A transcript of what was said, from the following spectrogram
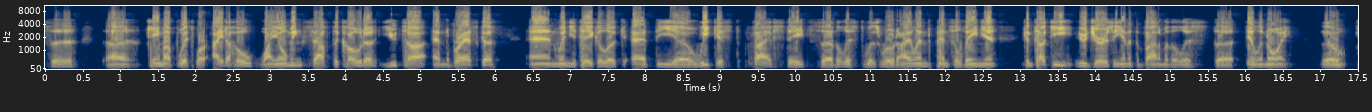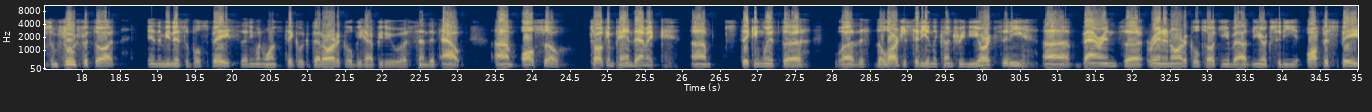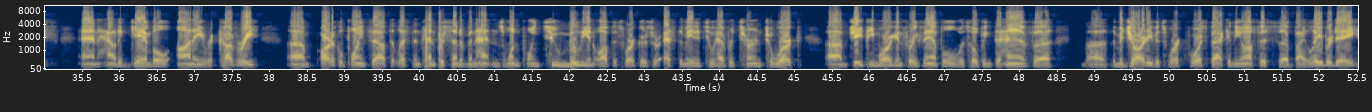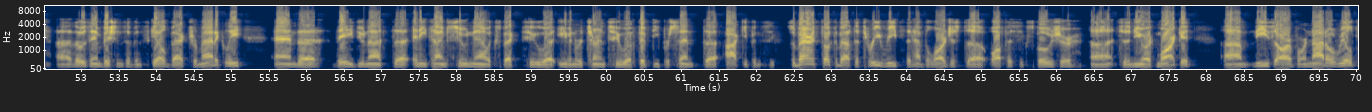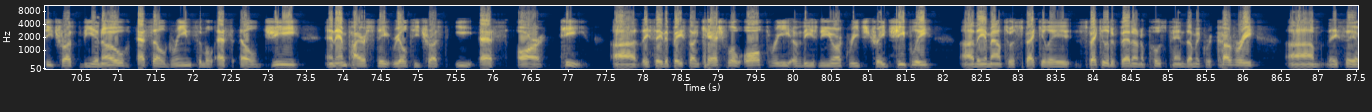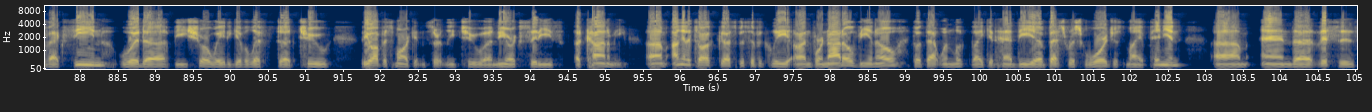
uh, came up with were Idaho, Wyoming, South Dakota, Utah, and Nebraska. And when you take a look at the uh, weakest five states, uh, the list was Rhode Island, Pennsylvania, Kentucky, New Jersey, and at the bottom of the list, uh, Illinois. So, some food for thought in the municipal space. Anyone wants to take a look at that article, be happy to uh, send it out. Um, also, talking pandemic, um, sticking with uh, uh, the, the largest city in the country, New York City. Uh, Barron's uh, ran an article talking about New York City office space and how to gamble on a recovery. Um, article points out that less than 10% of Manhattan's 1.2 million office workers are estimated to have returned to work. Um, J.P. Morgan, for example, was hoping to have uh, uh, the majority of its workforce back in the office uh, by Labor Day. Uh, those ambitions have been scaled back dramatically and uh, they do not uh, anytime soon now expect to even return to a 50% uh, occupancy. So Barron's talked about the three REITs that have the largest office exposure uh, to the New York market. Um, these are Vornado Realty Trust VNO, SL Green symbol SLG, and Empire State Realty Trust ESRT. they say that based on cash flow, all three of these New York REITs trade cheaply. Uh, they amount to a speculative bet on a post-pandemic recovery. Um, they say a vaccine would uh, be sure way to give a lift uh, to the office market and certainly to uh, New York City's economy. Um, I'm going to talk uh, specifically on Vornado VNO. Thought that one looked like it had the uh, best risk reward, just my opinion. Um, and this is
